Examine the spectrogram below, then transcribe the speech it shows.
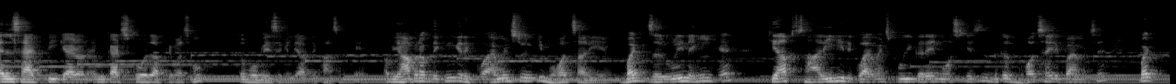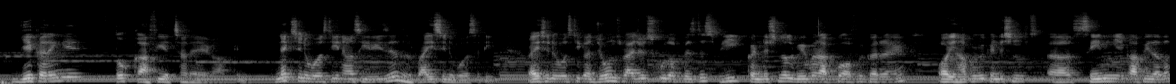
एल सैट पी कैट और एम कैट स्कोर आपके पास हो तो वो बेसिकली आप दिखा सकते हैं। अब यहाँ पर आप देखेंगे रिक्वायरमेंट्स तो इनकी बहुत सारी हैं बट ज़रूरी नहीं है कि आप सारी ही रिक्वायरमेंट्स पूरी करें मोस्ट केसेस बिकॉज़ बहुत सारी रिक्वायरमेंट्स हैं बट ये करेंगे तो काफ़ी अच्छा रहेगा आपके लिए। Next university in our series is Rice University Rice University का Jones Graduate School of Business भी कंडीशनल वेवर आपको ऑफ़र कर रहे हैं और यहाँ पर भी कंडीशनल सेम ही है काफ़ी ज़्यादा।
